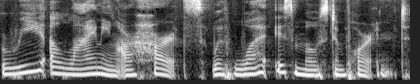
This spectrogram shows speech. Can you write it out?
realigning our hearts with what is most important.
